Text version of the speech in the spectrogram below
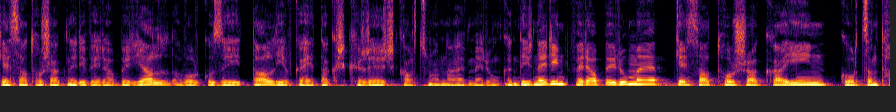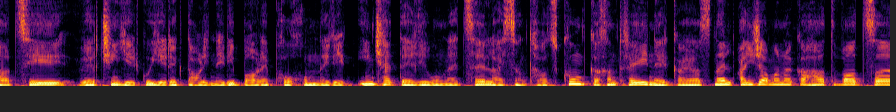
կենսաթոշակների վերաբերյալ, որ կուզեի տալ եւ կհետաքրքրեր, կարծում եմ նաեւ մեր ունկնդիրներին, վերաբերում է կենսաթոշակային գործընթացի վերջին 2-3 տարիների բարեփոխումներին։ Ինչ է տեղի ունեցել այս ընթացքում, կխնդրեի ներկայացնել այն ժամանակահատվածը,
